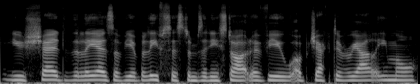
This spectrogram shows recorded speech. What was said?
you shed the layers of your belief systems and you start to view objective reality more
